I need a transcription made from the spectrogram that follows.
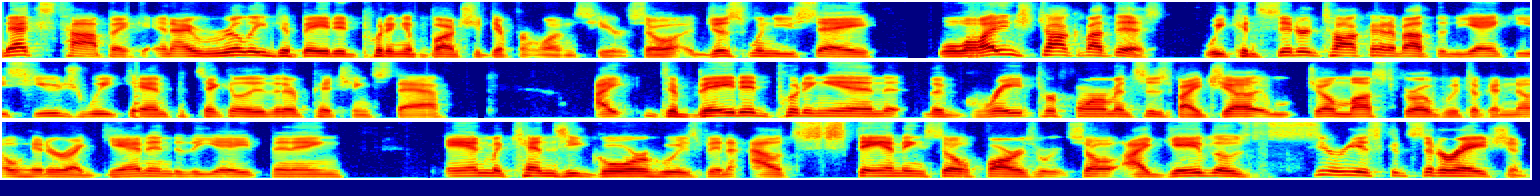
Next topic, and I really debated putting a bunch of different ones here. So uh, just when you say, well, why didn't you talk about this? We considered talking about the Yankees' huge weekend, particularly their pitching staff. I debated putting in the great performances by Joe, Joe Musgrove, who took a no hitter again into the eighth inning, and Mackenzie Gore, who has been outstanding so far. So I gave those serious consideration.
